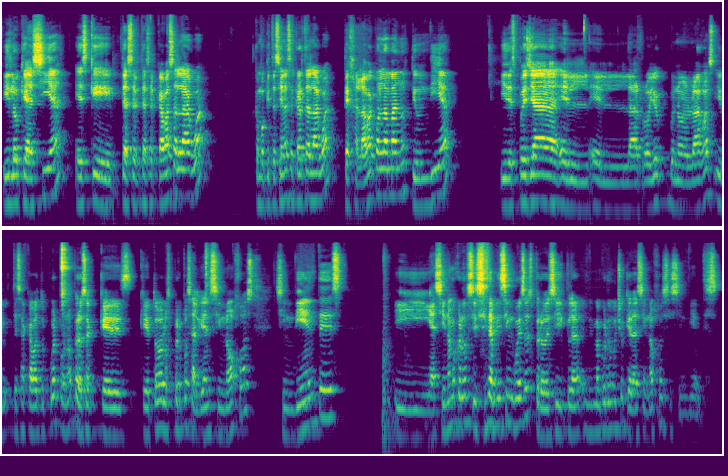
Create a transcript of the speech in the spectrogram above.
Y lo que hacía es que te, acer- te acercabas al agua, como que te hacían acercarte al agua, te jalaba con la mano, te hundía y después ya el, el arroyo, bueno, lo hagas y te sacaba tu cuerpo, ¿no? Pero o sea, que, que todos los cuerpos salían sin ojos, sin dientes y así, no me acuerdo si, si también sin huesos, pero sí, claro, me acuerdo mucho que era sin ojos y sin dientes.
